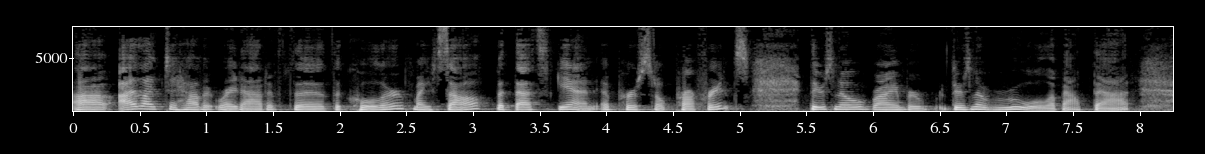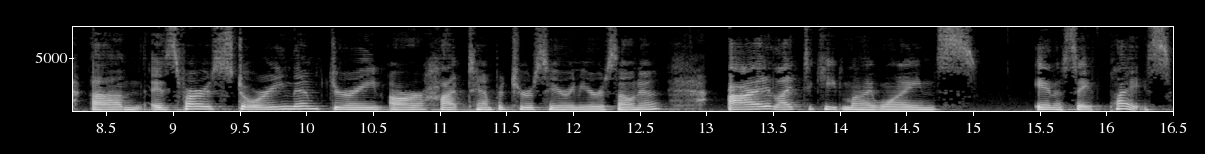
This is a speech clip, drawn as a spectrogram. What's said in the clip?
Uh, I like to have it right out of the, the cooler myself, but that's again a personal preference. There's no rhyme or there's no rule about that. Um, as far as storing them during our hot temperatures here in Arizona, I like to keep my wines in a safe place.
